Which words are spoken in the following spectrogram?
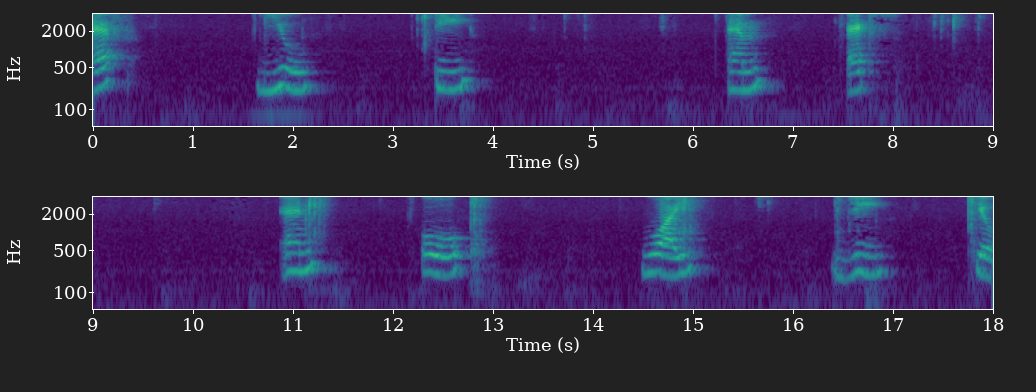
F U T M X N O Y G Q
